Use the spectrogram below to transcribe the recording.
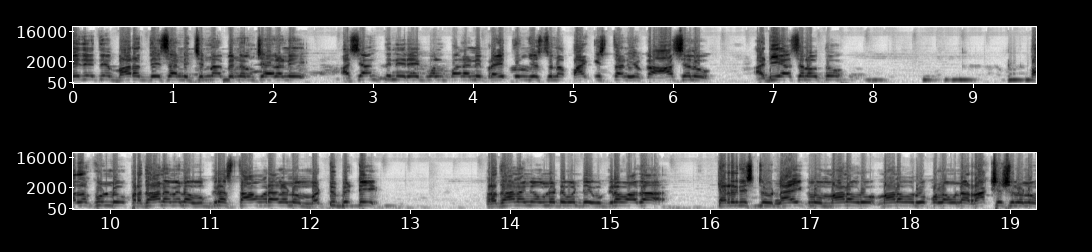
ఏదైతే భారతదేశాన్ని చిన్నాభిన్నం చేయాలని అశాంతిని రేకొల్పాలని ప్రయత్నం చేస్తున్న పాకిస్తాన్ యొక్క ఆశలు అడియాశలవుతూ పదకొండు ప్రధానమైన ఉగ్ర స్థావరాలను మట్టుపెట్టి ప్రధానంగా ఉన్నటువంటి ఉగ్రవాద టెర్రరిస్టు నాయకులు మానవ మానవ రూపంలో ఉన్న రాక్షసులను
